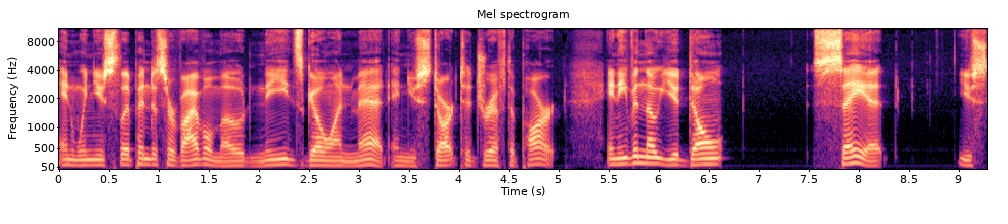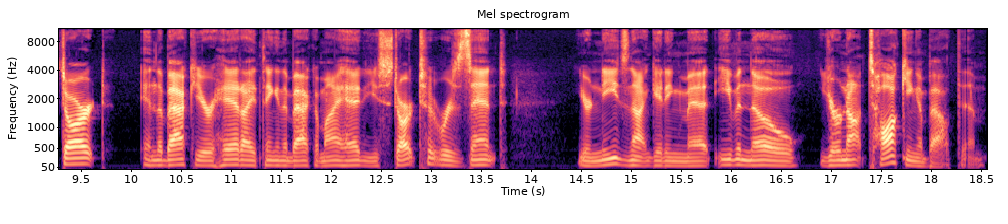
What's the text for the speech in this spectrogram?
And when you slip into survival mode needs go unmet and you start to drift apart. And even though you don't say it you start in the back of your head i think in the back of my head you start to resent your needs not getting met even though you're not talking about them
